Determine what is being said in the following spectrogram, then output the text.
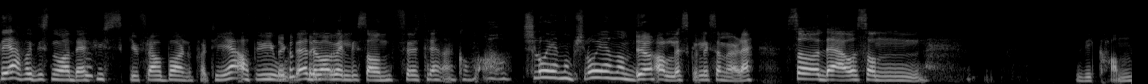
Det er faktisk noe av det jeg husker fra Barnepartiet. At vi gjorde det. Det var veldig sånn før treneren kom Å, slå igjennom, slå igjennom! Ja. Alle skulle liksom gjøre det. Så det er jo sånn Vi kan.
